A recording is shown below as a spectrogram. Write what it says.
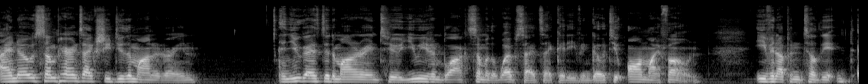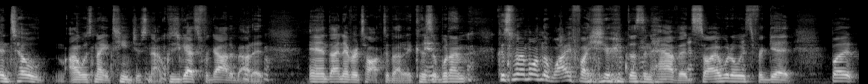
I know some parents actually do the monitoring, and you guys did the monitoring too. You even blocked some of the websites I could even go to on my phone, even up until the until I was 19 just now because you guys forgot about it, and I never talked about it because when I'm because when I'm on the Wi-Fi here, it doesn't have it, so I would always forget. But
